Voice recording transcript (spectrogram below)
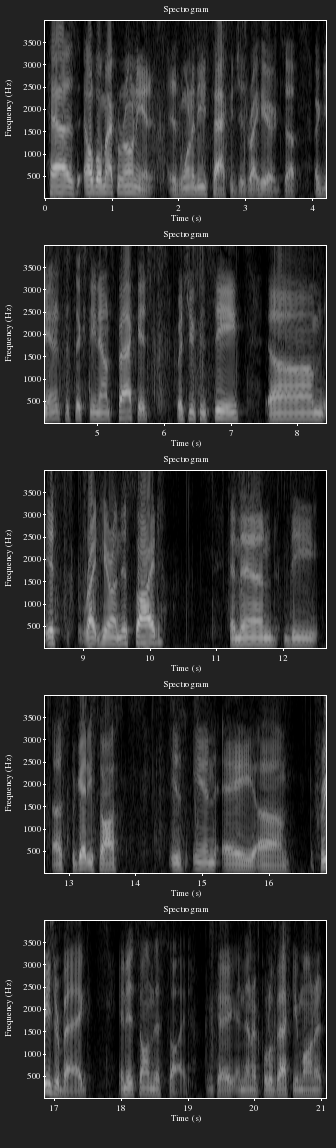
has elbow macaroni in it, is one of these packages right here. It's a Again, it's a 16 ounce package, but you can see um, it's right here on this side. And then the uh, spaghetti sauce is in a um, freezer bag and it's on this side. Okay, and then I pull a vacuum on it.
